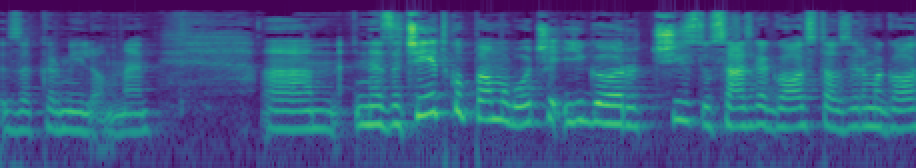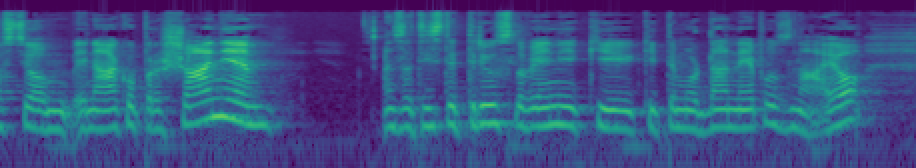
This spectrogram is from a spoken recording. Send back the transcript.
za krmilom. Ne? Um, na začetku pa mogoče Igor čisto vsakega gosta oziroma gostjo enako vprašanje za tiste tri v Sloveniji, ki, ki te morda ne poznajo. Eh,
